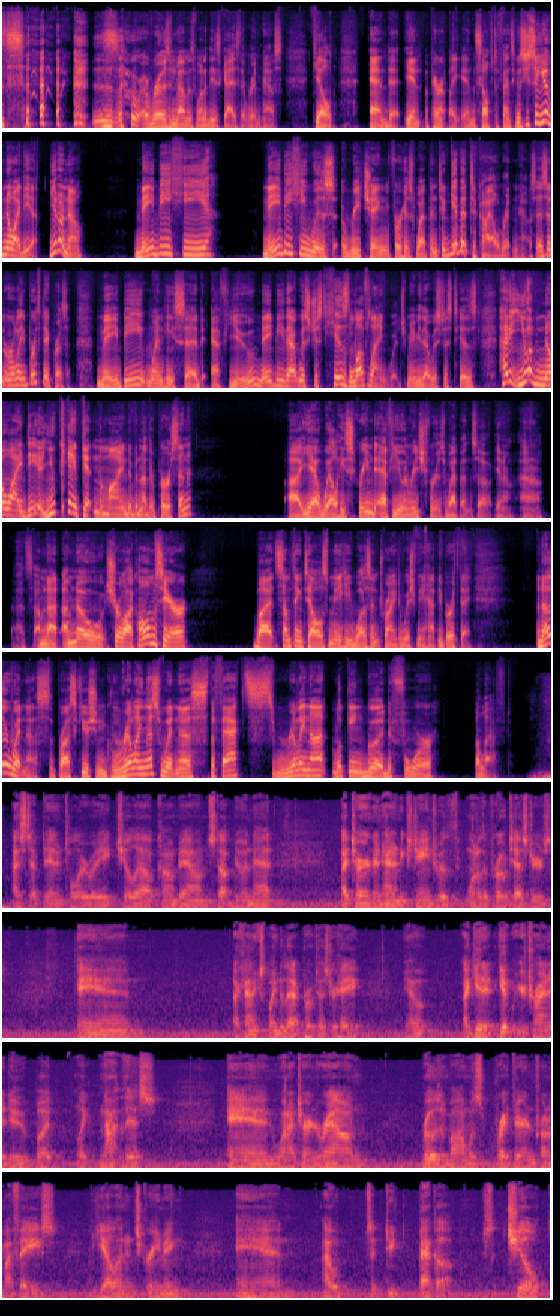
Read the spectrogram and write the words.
Rosenbaum is one of these guys that Rittenhouse killed, and uh, in apparently in self-defense. He goes, "So you have no idea. You don't know. Maybe he, maybe he was reaching for his weapon to give it to Kyle Rittenhouse as an early birthday present. Maybe when he said "f you," maybe that was just his love language. Maybe that was just his. How do you have no idea? You can't get in the mind of another person." Uh, yeah, well, he screamed "f you" and reached for his weapon. So you know, I don't know. That's, I'm not, I'm no Sherlock Holmes here, but something tells me he wasn't trying to wish me a happy birthday. Another witness, the prosecution grilling this witness, the facts really not looking good for the left. I stepped in and told everybody, chill out, calm down, stop doing that. I turned and had an exchange with one of the protesters, and I kind of explained to that protester, hey, you know, I get it, get what you're trying to do, but like not this. And when I turned around, Rosenbaum was right there in front of my face, yelling and screaming. And I would say, dude, back up, just chill.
